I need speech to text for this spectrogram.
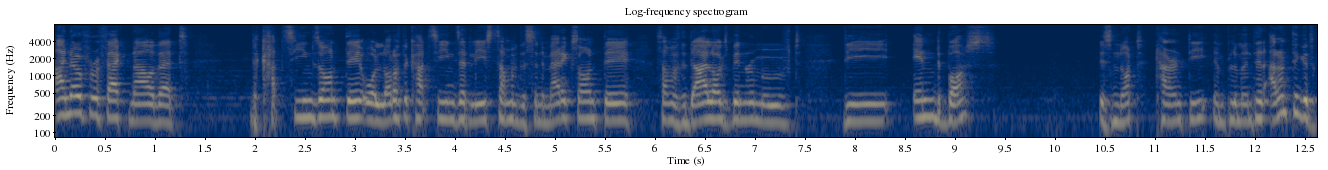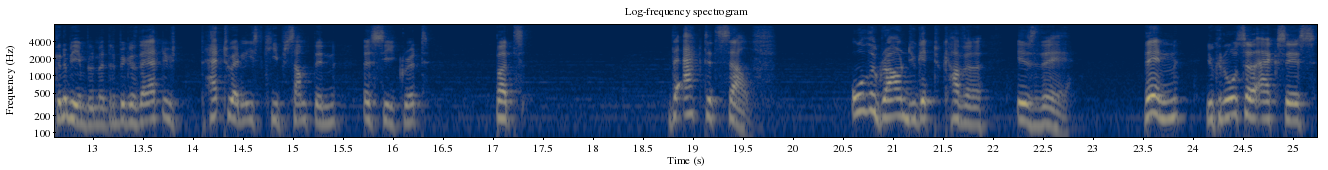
I know for a fact now that the cutscenes aren't there, or a lot of the cutscenes at least, some of the cinematics aren't there, some of the dialogue's been removed. The end boss is not currently implemented. I don't think it's going to be implemented because they had to had to at least keep something a secret. But the act itself, all the ground you get to cover is there. Then you can also access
